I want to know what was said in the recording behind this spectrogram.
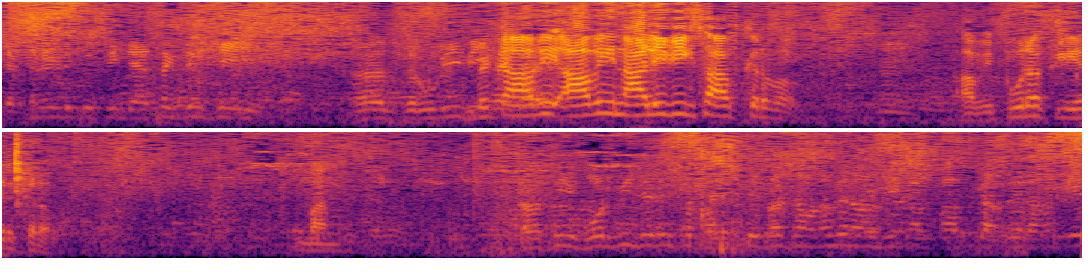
ਡੈਫੀਨਿਟਲੀ ਤੁਸੀਂ ਕਹਿ ਸਕਦੇ ਹੋ ਕਿ ਜ਼ਰੂਰੀ ਵੀ ਬੇਟਾ ਆ ਵੀ ਆ ਵੀ ਨਾਲੀ ਵੀ ਸਾਫ਼ ਕਰਵਾਓ। ਆ ਵੀ ਪੂਰਾ ਕਲੀਅਰ ਕਰਵਾਓ। ਬੰਦ। ਅਸੀਂ ਹੋਰ ਵੀ ਜਿਹੜੇ ਸਫ਼ਾਈ ਸੇਵਕ ਆ ਉਹਨਾਂ ਦੇ ਨਾਲ ਵੀ ਗੱਲਬਾਤ ਕਰਦੇ ਰਹਾਂਗੇ।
